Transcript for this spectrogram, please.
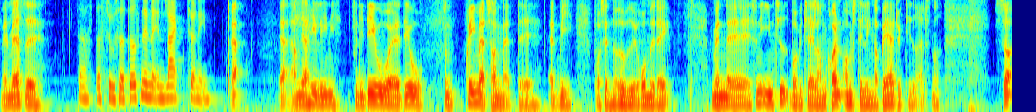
Med en masse... Der, der suser afsted sådan en, en lang tørn en. Ja, ja jamen, jeg er helt enig. Fordi det er jo, øh, det er jo sådan primært sådan, at, øh, at vi får sendt noget ud i rummet i dag. Men øh, sådan i en tid, hvor vi taler om grøn omstilling og bæredygtighed og alt sådan noget, så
